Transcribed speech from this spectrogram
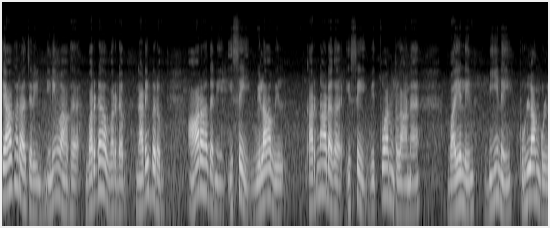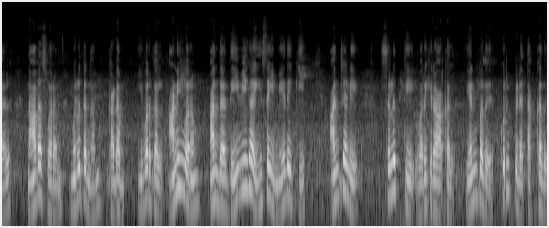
தியாகராஜரின் நினைவாக வருடா வருடம் நடைபெறும் ஆராதனை இசை விழாவில் கர்நாடக இசை வித்வான்களான வயலின் வீணை புல்லாங்குழல் நாதஸ்வரம் மிருதங்கம் கடம் இவர்கள் அனைவரும் அந்த தெய்வீக இசை மேதைக்கு அஞ்சலி செலுத்தி வருகிறார்கள் என்பது குறிப்பிடத்தக்கது.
